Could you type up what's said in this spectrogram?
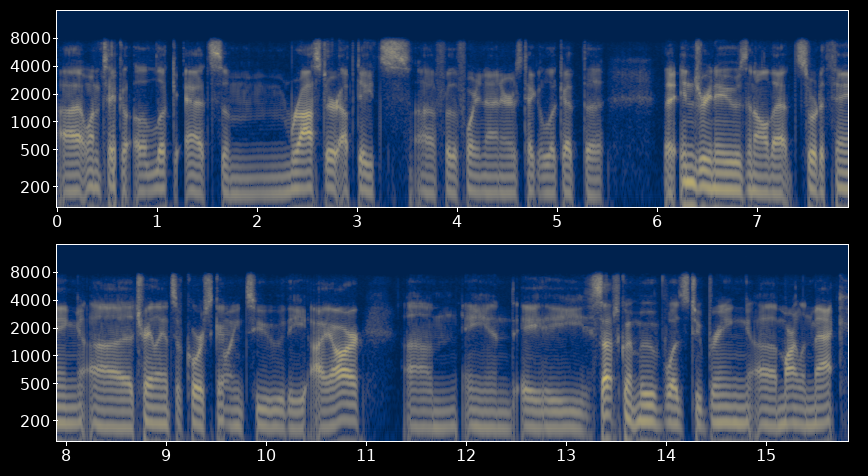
uh, I want to take a, a, look at some roster updates uh, for the 49ers. Take a look at the the injury news and all that sort of thing. Uh, Trey Lance, of course, going to the IR. Um, and a subsequent move was to bring uh, Marlon Mack,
